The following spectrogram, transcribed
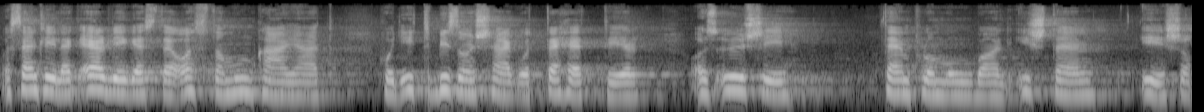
A Szentlélek elvégezte azt a munkáját, hogy itt bizonyságot tehettél az ősi templomunkban Isten és a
